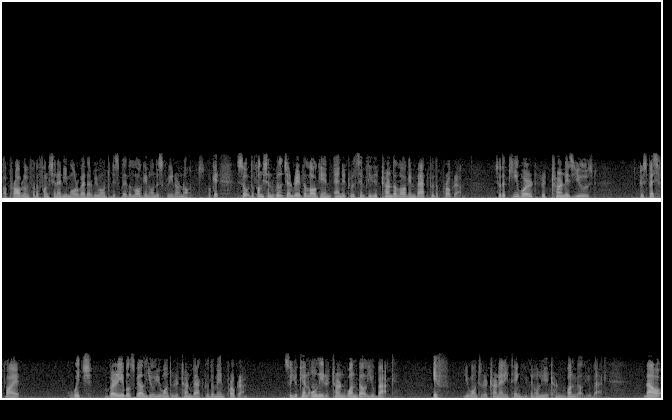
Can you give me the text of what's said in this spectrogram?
a problem for the function anymore whether we want to display the login on the screen or not okay? So the function will generate the login and it will simply return the login back to the program. So the keyword return is used to specify which variable's value you want to return back to the main program so you can only return one value back. If you want to return anything, you can only return one value back. Now,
